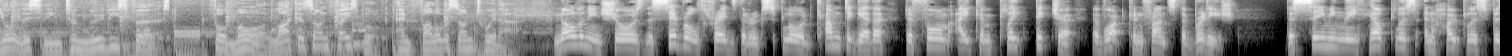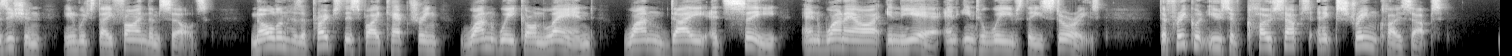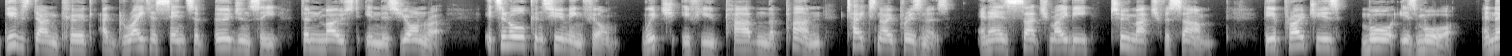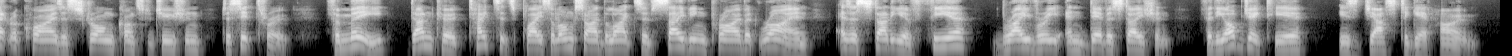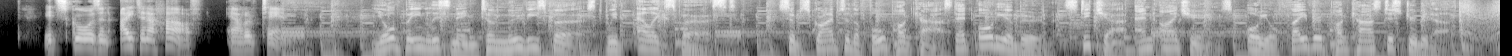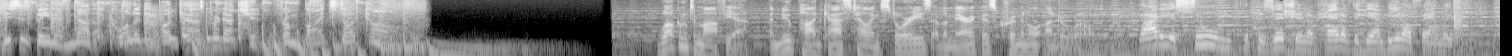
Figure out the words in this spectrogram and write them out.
You're listening to Movies First. For more, like us on Facebook and follow us on Twitter. Nolan ensures the several threads that are explored come together to form a complete picture of what confronts the British, the seemingly helpless and hopeless position in which they find themselves. Nolan has approached this by capturing one week on land, one day at sea, and one hour in the air, and interweaves these stories. The frequent use of close ups and extreme close ups gives Dunkirk a greater sense of urgency than most in this genre. It's an all consuming film, which, if you pardon the pun, takes no prisoners, and as such may be too much for some. The approach is more is more, and that requires a strong constitution to sit through. For me, Dunkirk takes its place alongside the likes of Saving Private Ryan as a study of fear, bravery, and devastation, for the object here is just to get home. It scores an 8.5 out of 10. You've been listening to Movies First with Alex First. Subscribe to the full podcast at Audioboom, Stitcher, and iTunes, or your favourite podcast distributor. This has been another quality podcast production from Bytes.com. Welcome to Mafia, a new podcast telling stories of America's criminal underworld. Gotti assumed the position of head of the Gambino family.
